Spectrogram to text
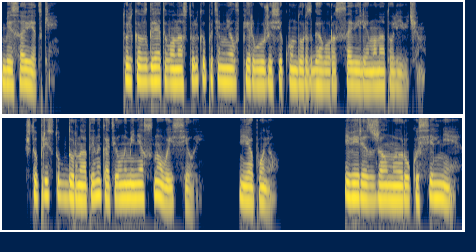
«Бессоветский». Только взгляд его настолько потемнел в первую же секунду разговора с Савелием Анатольевичем, что приступ дурноты накатил на меня с новой силой. Я понял. И Верес сжал мою руку сильнее,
